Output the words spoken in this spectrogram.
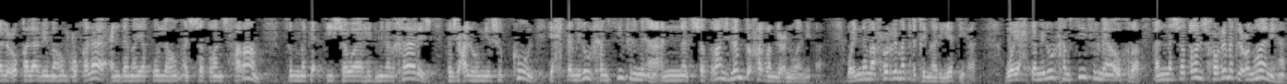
العقلاء بما هم عقلاء. عندما يقول لهم الشطرنج حرام ثم تأتي شواهد من الخارج تجعلهم يشكون يحتملون خمسين في المئة أن الشطرنج لم تحرم لعنوانها وإنما حرمت لقماريتها ويحتملون خمسين في المئة أخرى أن الشطرنج حرمت لعنوانها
